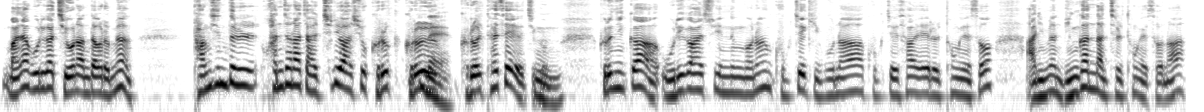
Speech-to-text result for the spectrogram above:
만약 우리가 지원한다 그러면 당신들 환자나 잘 치료하시오. 그럴 그럴 네. 그럴 태세예요 지금. 음. 그러니까 우리가 할 수 있는 거는 국제 기구나 국제 사회를 통해서 아니면 민간 단체를 통해서나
